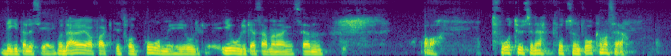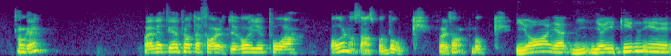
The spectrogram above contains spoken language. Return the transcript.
digitalisering. Och det här har jag faktiskt hållit på med i olika, i olika sammanhang sedan ja, 2001, 2002 kan man säga. Okej. Okay. Och jag vet, vi har pratat förut, du var ju på var någonstans på bokföretag? Bok. Ja, jag, jag gick in i,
